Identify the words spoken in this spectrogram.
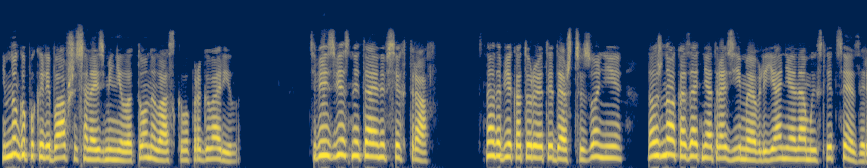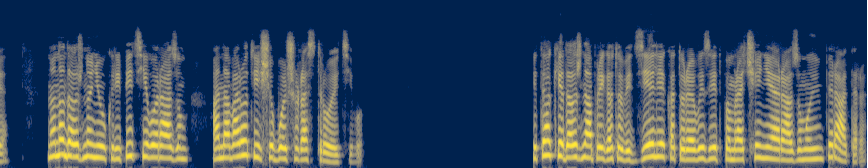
Немного поколебавшись, она изменила тон и ласково проговорила. «Тебе известны тайны всех трав. Снадобье, которое ты дашь Цезонии, должно оказать неотразимое влияние на мысли Цезаря, но оно должно не укрепить его разум, а наоборот еще больше расстроить его. Итак, я должна приготовить зелье, которое вызовет помрачение разума императора,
